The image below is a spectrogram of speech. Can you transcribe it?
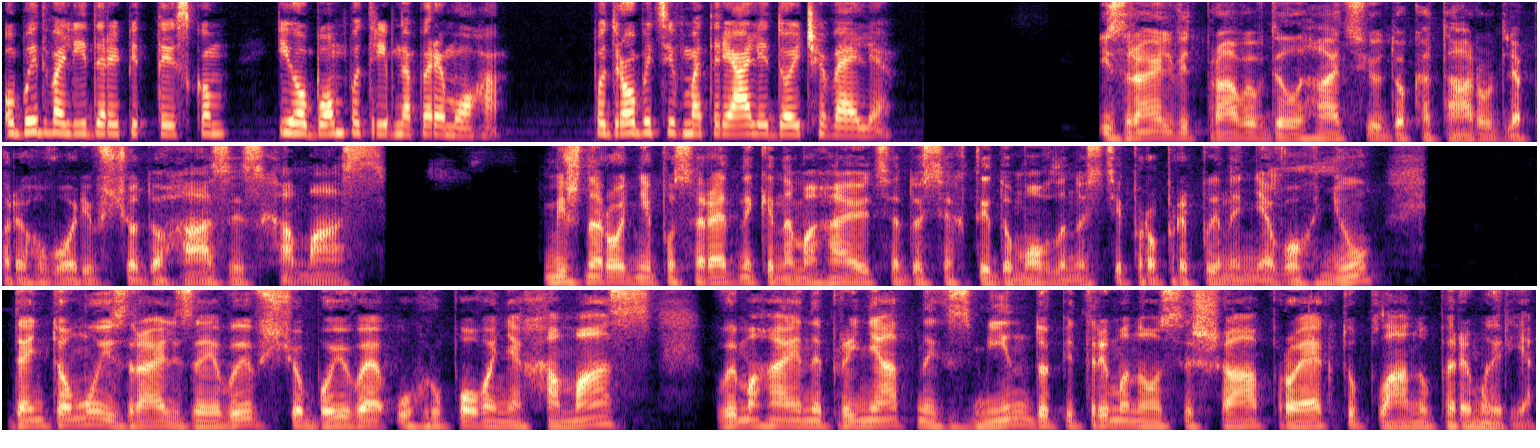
Обидва лідери під тиском, і обом потрібна перемога. Подробиці в матеріалі Deutsche Welle. Ізраїль відправив делегацію до Катару для переговорів щодо Гази з Хамас. Міжнародні посередники намагаються досягти домовленості про припинення вогню. День тому Ізраїль заявив, що бойове угруповання Хамас вимагає неприйнятних змін до підтриманого США проекту плану перемир'я.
